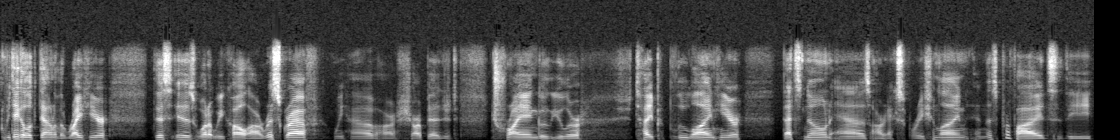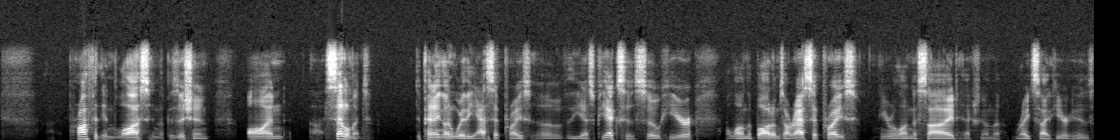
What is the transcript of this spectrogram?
If we take a look down on the right here, this is what we call our risk graph we have our sharp-edged triangular type blue line here. That's known as our expiration line, and this provides the profit and loss in the position on uh, settlement, depending on where the asset price of the SPX is. So here along the bottom is our asset price. Here along the side, actually on the right side here, is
